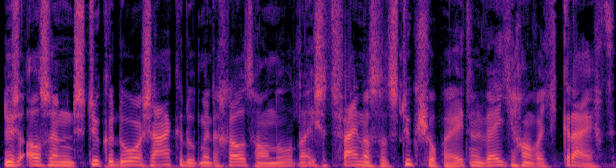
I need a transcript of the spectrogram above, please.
Dus als een door zaken doet met een groothandel... dan is het fijn als dat stukshop heet. En dan weet je gewoon wat je krijgt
